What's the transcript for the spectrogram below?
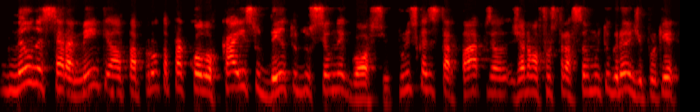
não necessariamente ela está pronta para colocar isso dentro do seu negócio. Por isso que as startups geram uma frustração muito grande, porque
